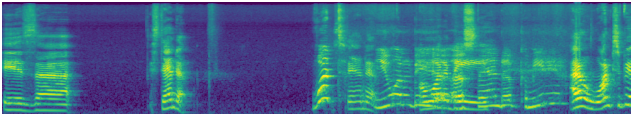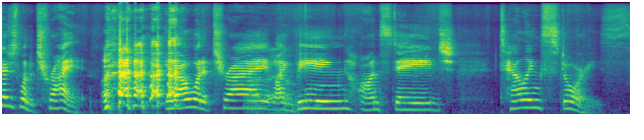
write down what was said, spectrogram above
is uh stand up. what? Stand up. You want to be I wanna a, stand-up comedian? I don't want to be, I just want to try it. You know, I want to try Wow. like being on stage telling stories.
